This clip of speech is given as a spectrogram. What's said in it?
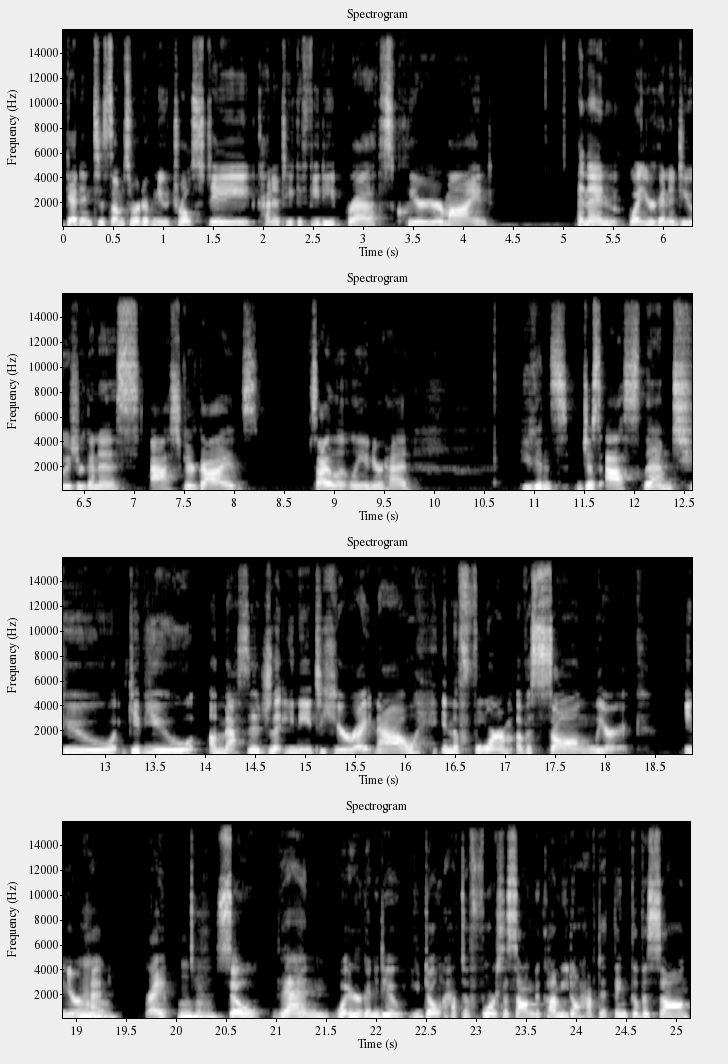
get into some sort of neutral state, kind of take a few deep breaths, clear your mind and then what you're going to do is you're going to ask your guides silently in your head, you can just ask them to give you a message that you need to hear right now in the form of a song lyric in your mm. head right? Mm-hmm. So then what you're going to do, you don't have to force a song to come. You don't have to think of a song.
